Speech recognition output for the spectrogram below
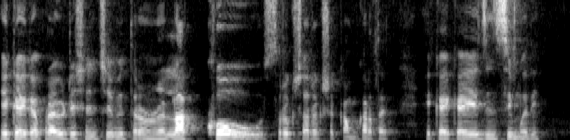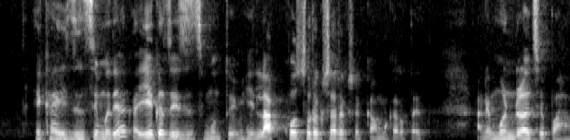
एका एका प्रायव्हेटेशनचे मित्रांनो लाखो सुरक्षा रक्षक काम करत आहेत एका एका एजन्सीमध्ये एका एजन्सीमध्ये हा का? एकच एजन्सी म्हणतो आहे मी. हे लाखो सुरक्षा रक्षक काम करत आहेत आणि मंडळाचे पहा.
